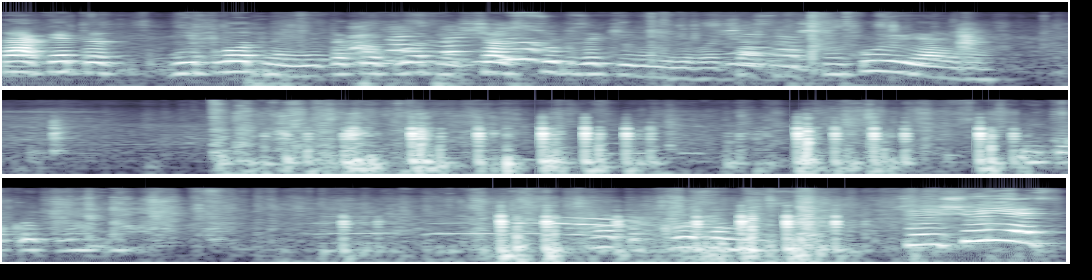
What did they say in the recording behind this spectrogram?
Так, этот не плотный, не такой плотный. Сейчас суп закинем его. Сейчас нашинкую я его. Не такой плотный. Это козам Что еще есть?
